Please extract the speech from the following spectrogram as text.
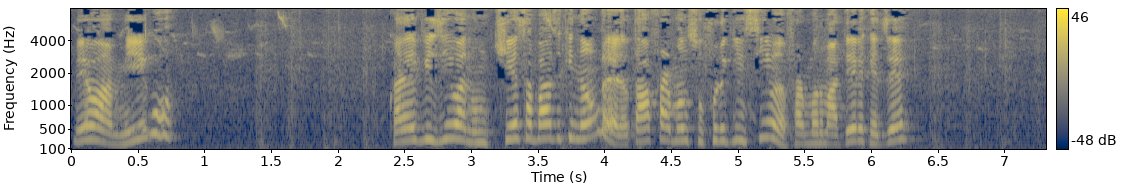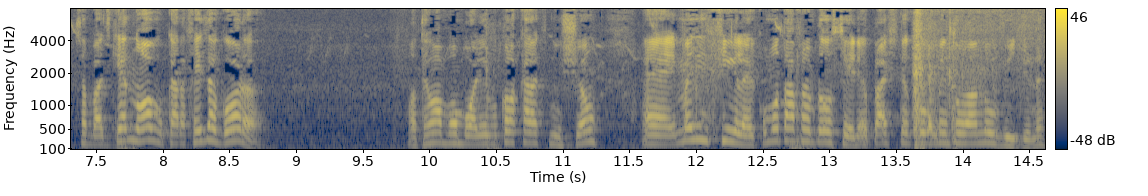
Meu amigo, cara é vizinho, não tinha essa base aqui não, galera. Eu tava farmando sulfuro aqui em cima, farmando madeira, quer dizer? Essa base aqui é nova, o cara fez agora, ó. Ó, tem uma ali, vou colocar ela aqui no chão. É, mas enfim, galera, como eu tava falando pra você, né? O comentou lá no vídeo, né?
